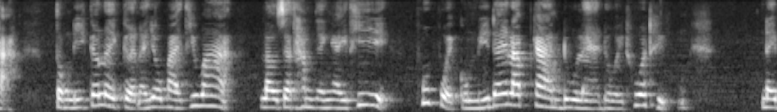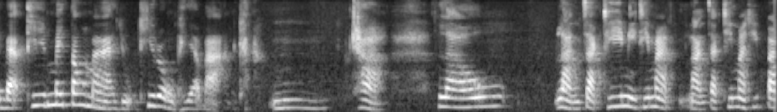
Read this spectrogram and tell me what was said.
ค่ะ ตรงนี้ก็เลยเกิดนโยบายที่ว่าเราจะทำยังไงที่ผู้ป่วยกลุ่มนี้ได้รับการดูแลโดยทั่วถึง ในแบบที่ไม่ต้องมาอยู่ที่โรงพยาบาลค่ะ อืมค่ะ แล้วหลังจากที่มีที่มาหลังจากที่มาที่ไป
